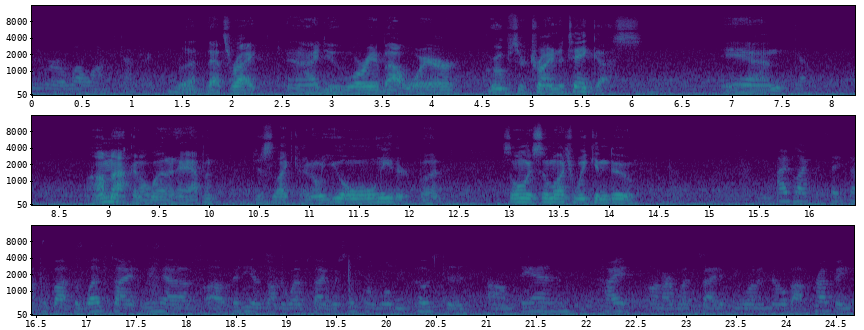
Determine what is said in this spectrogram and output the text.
we were a well-armed country. That, that's right. And I do worry about where groups are trying to take us. And. I'm not going to let it happen, just like I know you won't either. But it's only so much we can do. I'd like to say something about the website. We have uh, videos on the website, which this one will be posted. Um, Dan Hyatt on our website, if you want to know about prepping,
